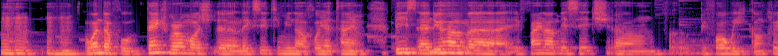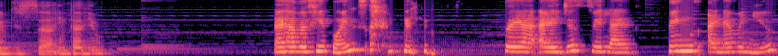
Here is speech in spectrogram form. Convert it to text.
Mm-hmm, mm-hmm. Wonderful. Thank you very much, uh, Lexie Timina, for your time. Please, uh, do you have uh, a final message um, for, before we conclude this uh, interview? I have a few points. so, yeah, I just feel like things I never knew,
